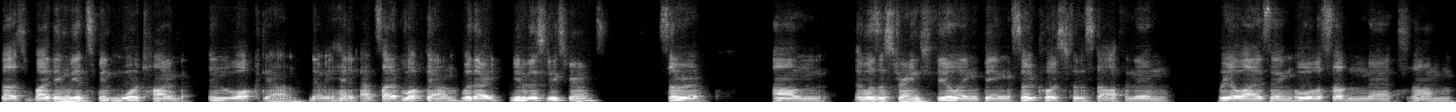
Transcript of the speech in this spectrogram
But by then, we had spent more time in lockdown than we had outside of lockdown with our university experience. So um, it was a strange feeling being so close to the staff and then realizing all of a sudden that um,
